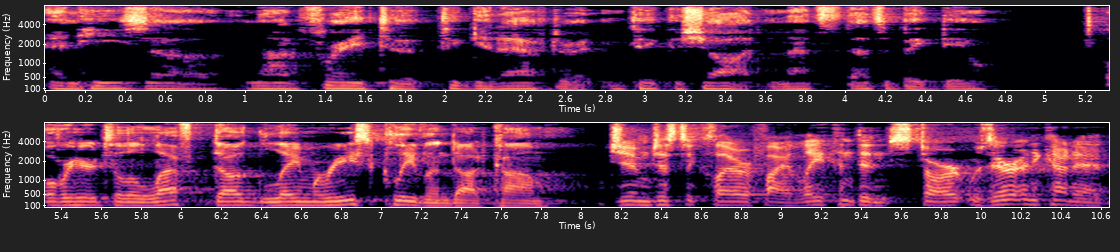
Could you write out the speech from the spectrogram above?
and he's uh, not afraid to, to get after it and take the shot. And that's, that's a big deal. Over here to the left, Doug Lesmerises, Cleveland.com. Jim, just to clarify, Lathan didn't start. Was there any kind of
